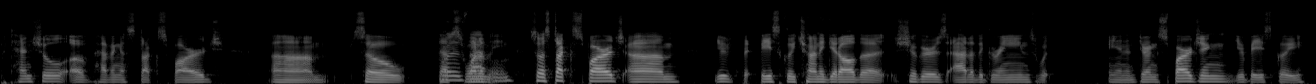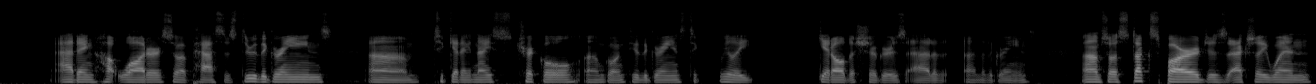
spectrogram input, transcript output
potential of having a stuck sparge. Um, so that's one that of the, mean? so a stuck sparge, um, you're basically trying to get all the sugars out of the grains. And during sparging, you're basically adding hot water so it passes through the grains um, to get a nice trickle um, going through the grains to really get all the sugars out of the, out of the grains. Um, so a stuck sparge is actually when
